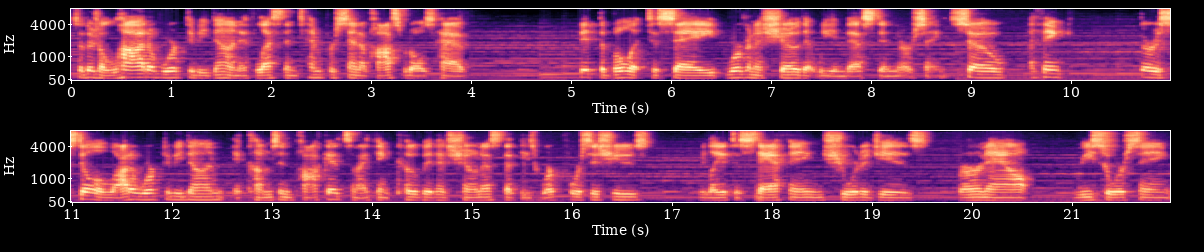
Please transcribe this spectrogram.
So there's a lot of work to be done if less than 10% of hospitals have bit the bullet to say, we're going to show that we invest in nursing. So I think there is still a lot of work to be done. It comes in pockets, and I think COVID has shown us that these workforce issues related to staffing, shortages, burnout, resourcing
